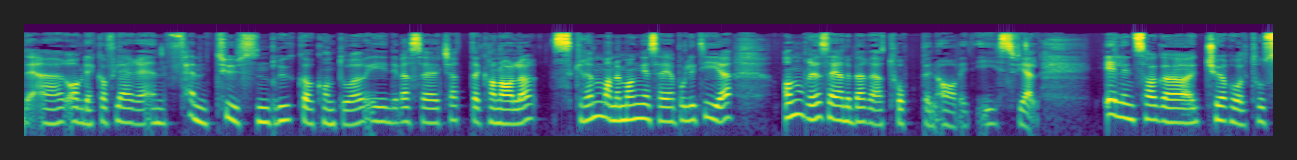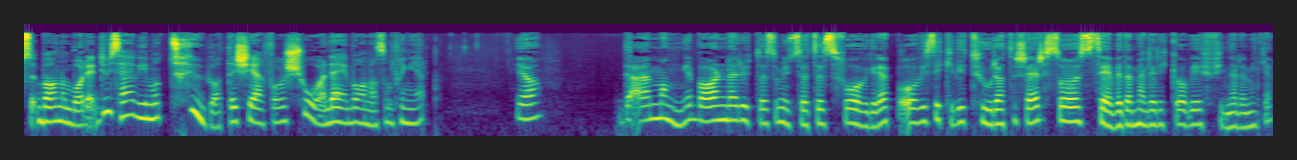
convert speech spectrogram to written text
Det er avdekka flere enn 5000 brukerkontoer i diverse chattekanaler. Skremmende mange, sier politiet. Andre sier det bare er toppen av et isfjell. Elin Saga Kjørholt hos Barneombudet, du sier vi må tro at det skjer for å se de barna som trenger hjelp? Ja, det er mange barn der ute som utsettes for overgrep, og hvis ikke vi tror at det skjer, så ser vi dem heller ikke, og vi finner dem ikke.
